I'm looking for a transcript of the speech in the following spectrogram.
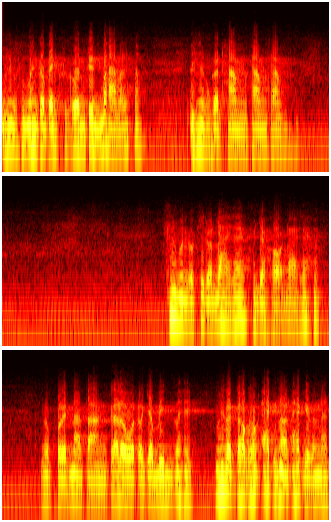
มันมันก็เป็นคนครึ่งบ้ามาแล้วมันก็ทำทำทำ มันก็คิดว่าได้แล้ว มันจะเหาะได้แล้วมันก็เปิดหน้าต่างกระโดดออกจะบินไปมันก็ตกลงแอกนอนแอกอยู่ตรงนั้น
